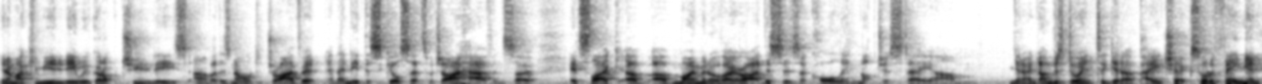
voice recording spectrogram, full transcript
you know my community we've got opportunities, uh, but there's no one to drive it, and they need the skill sets which I have, and so it's like a, a moment of all right, this is a calling, not just a um, you know, I'm just doing it to get a paycheck sort of thing. And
